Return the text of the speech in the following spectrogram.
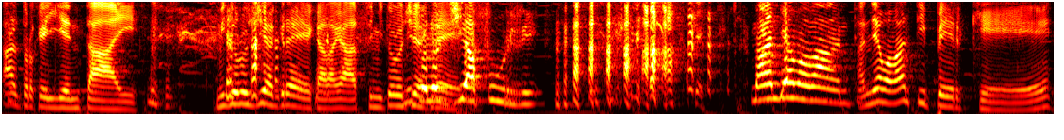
Altro che gli entai. Mitologia greca, ragazzi. Mitologia, Mitologia greca. furri. Ma andiamo avanti. Andiamo avanti perché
